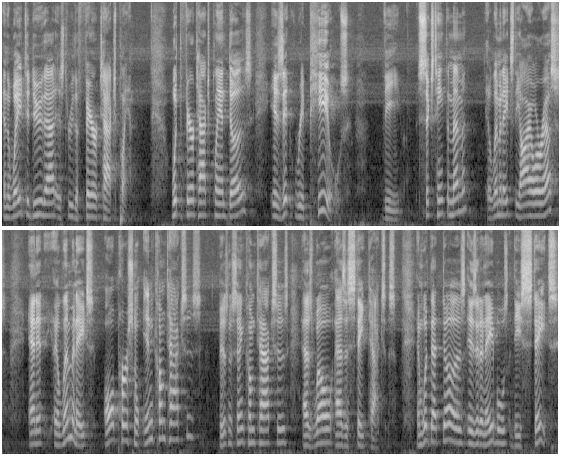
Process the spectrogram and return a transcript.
And the way to do that is through the Fair Tax Plan. What the Fair Tax Plan does is it repeals the 16th Amendment, it eliminates the IRS, and it eliminates all personal income taxes, business income taxes, as well as estate taxes. And what that does is it enables the states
